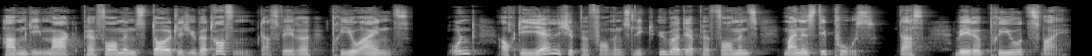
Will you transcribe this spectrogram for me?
haben die Marktperformance deutlich übertroffen, das wäre Prio 1. Und auch die jährliche Performance liegt über der Performance meines Depots, das wäre Prio 2.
